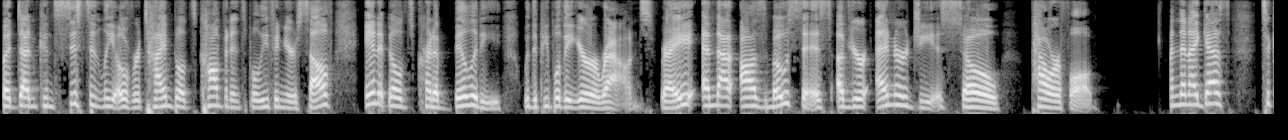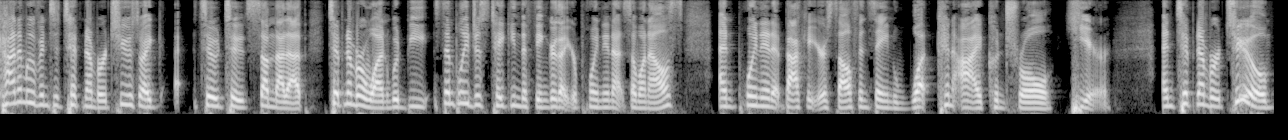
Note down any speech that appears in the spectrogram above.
but done consistently over time builds confidence, belief in yourself, and it builds credibility with the people that you're around, right? And that osmosis of your energy is so powerful. And then I guess to kind of move into tip number two, so I so to sum that up, tip number one would be simply just taking the finger that you're pointing at someone else and pointing it back at yourself and saying, what can I control here? And tip number two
